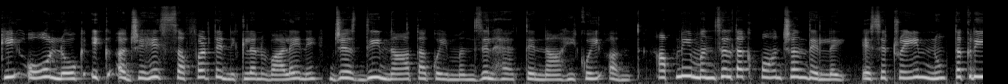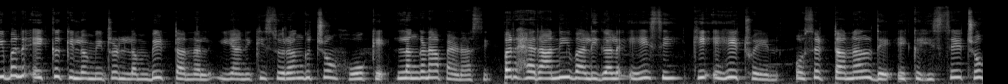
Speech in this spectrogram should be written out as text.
ਕਿ ਉਹ ਲੋਕ ਇੱਕ ਅਜਿਹੇ ਸਫ਼ਰ ਤੇ ਨਿਕਲਣ ਵਾਲੇ ਨੇ ਜਿਸ ਦੀ ਨਾ ਤਾਂ ਕੋਈ ਮੰਜ਼ਿਲ ਹੈ ਤੇ ਨਾ ਹੀ ਕੋਈ ਅੰਤ। ਆਪਣੀ ਮੰਜ਼ਿਲ ਤੱਕ ਪਹੁੰਚਣ ਦੇ ਲਈ ਇਸ ਟ੍ਰੇਨ ਨੂੰ ਤਕਰੀਬਨ 1 ਕਿਲੋਮੀਟਰ ਲੰਬੀ ਟਨਲ ਯਾਨੀ ਕਿ ਸੁਰੰਗ ਚੋਂ ਹੋ ਕੇ ਲੰਘਣਾ ਪੈਣਾ ਸੀ। ਪਰ ਹੈਰਾਨੀ ਵਾਲੀ ਗੱਲ ਇਹ ਸੀ ਕਿ ਇਹ ਟ੍ਰੇਨ ਉਸ ਟਨਲ ਦੇ ਇੱਕ ਹਿੱਸੇ ਚੋਂ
